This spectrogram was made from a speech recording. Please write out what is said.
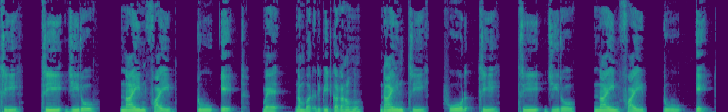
three three zero nine five two eight. मैं नंबर रिपीट कर रहा हूँ। Nine three four three three zero nine five two eight.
